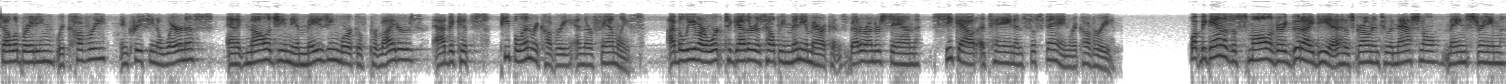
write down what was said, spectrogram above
celebrating recovery, increasing awareness, and acknowledging the amazing work of providers, advocates, people in recovery, and their families. I believe our work together is helping many Americans better understand, seek out, attain, and sustain recovery. What began as a small and very good idea has grown into a national, mainstream,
